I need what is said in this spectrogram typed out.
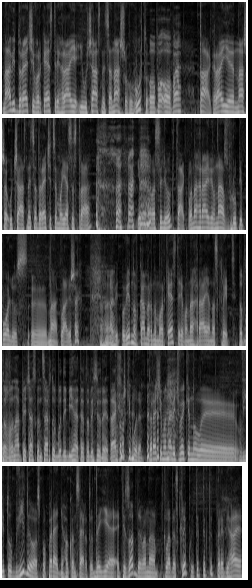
Навіть, до речі, в оркестрі грає і учасниця нашого гурту. Опа, опа. Так, грає наша учасниця. До речі, це моя сестра Ірина Василюк. Так, вона грає в нас в групі Полюс е, на клавішах. А відповідно в камерному оркестрі вона грає на скрипці. Тобто Тому що- вона під час концерту буде бігати туди-сюди, так? Ну, трошки буде. До речі, ми навіть викинули в YouTube відео з попереднього концерту, де є епізод, де вона кладе скрипку і тик-тик-тик перебігає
